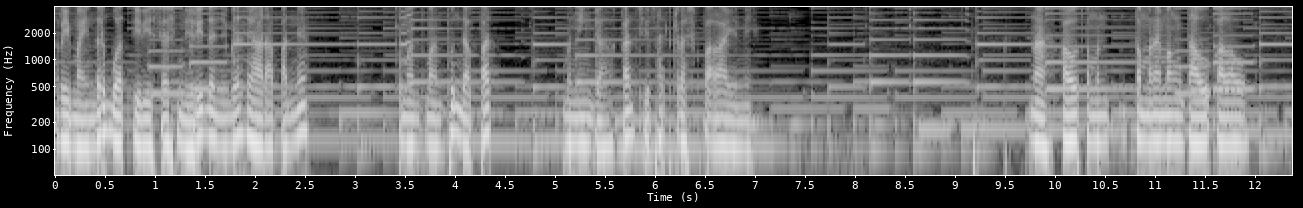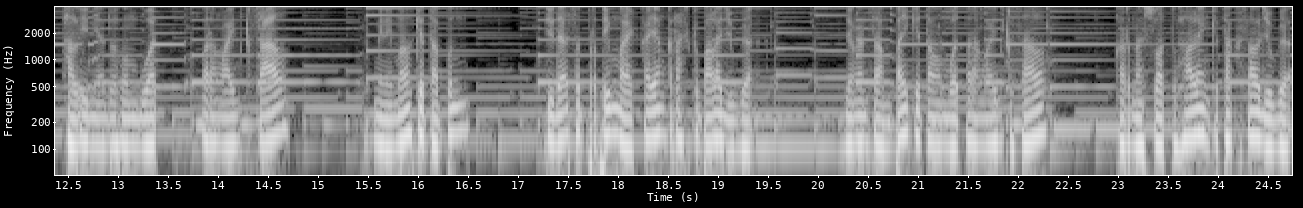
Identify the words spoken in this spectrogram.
reminder buat diri saya sendiri dan juga saya harapannya teman-teman pun dapat meninggalkan sifat keras kepala ini. Nah, kalau teman-teman emang tahu kalau hal ini adalah membuat orang lain kesal, minimal kita pun tidak seperti mereka yang keras kepala juga. Jangan sampai kita membuat orang lain kesal karena suatu hal yang kita kesal juga.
